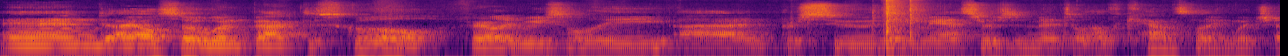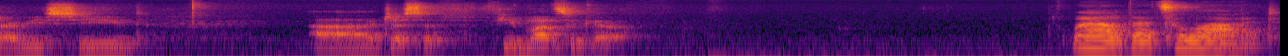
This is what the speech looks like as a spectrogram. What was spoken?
And I also went back to school fairly recently and pursued a master's in mental health counseling, which I received uh, just a few months ago. Wow, that's a lot.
